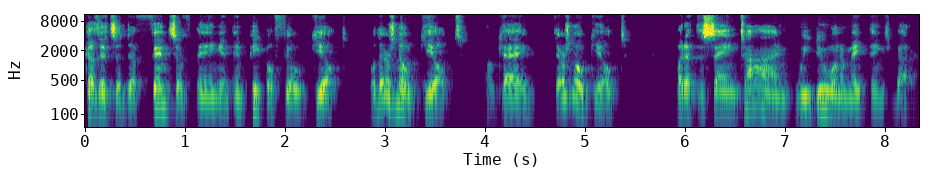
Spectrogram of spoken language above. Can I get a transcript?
because it's a defensive thing and, and people feel guilt. Well, there's no guilt. Okay, there's no guilt, but at the same time, we do want to make things better.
